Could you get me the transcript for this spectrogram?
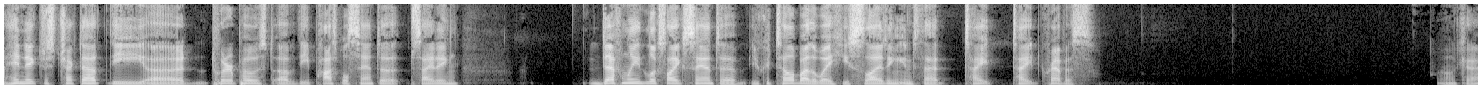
hey Nick, just checked out the uh, Twitter post of the possible Santa sighting. Definitely looks like Santa. You could tell by the way he's sliding into that tight, tight crevice. Okay,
